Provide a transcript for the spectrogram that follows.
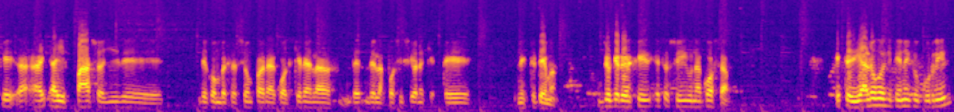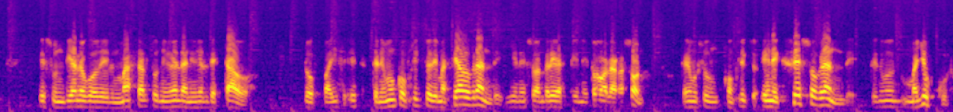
que hay, espacio allí de, conversación para cualquiera de las, de, las posiciones que esté en este tema. Yo quiero decir, eso sí, una cosa, este diálogo que tiene que ocurrir es un diálogo del más alto nivel a nivel de Estado los países, tenemos un conflicto demasiado grande y en eso Andreas tiene toda la razón. Tenemos un conflicto en exceso grande, tenemos mayúsculo.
